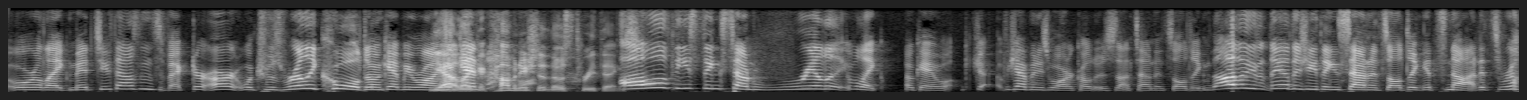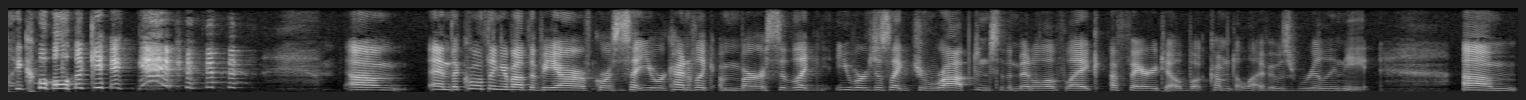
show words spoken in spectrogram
or like mid two thousands vector art, which was really cool. Don't get me wrong. yeah, Again, like a combination of those three things. all of these things sound really like okay. Well, J- Japanese watercolor does not sound insulting. The other the other two things sound insulting. It's not. It's really cool looking. um, and the cool thing about the VR, of course, is that you were kind of like immersed. Like you were just like dropped into the middle of like a fairy tale book come to life. It was really neat. Um.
